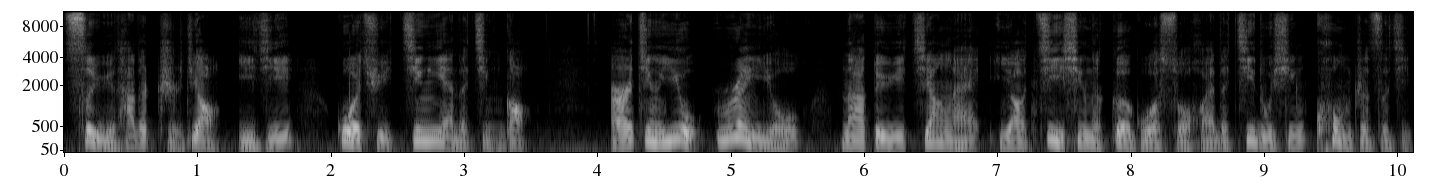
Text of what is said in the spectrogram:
赐予他的指教以及过去经验的警告，而竟又任由那对于将来要继兴的各国所怀的嫉妒心控制自己。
